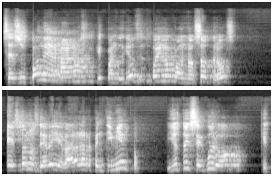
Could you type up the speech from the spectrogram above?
Se supone, hermanos, que cuando Dios es bueno con nosotros, esto nos debe llevar al arrepentimiento. Y yo estoy seguro que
